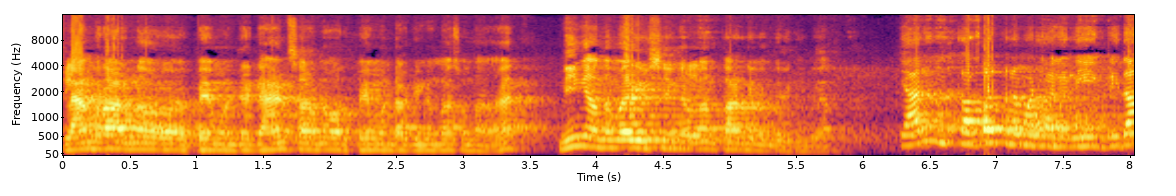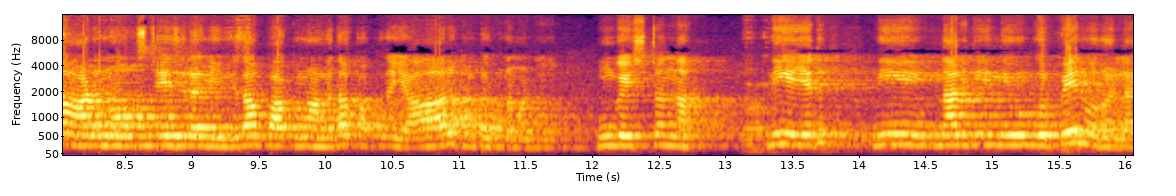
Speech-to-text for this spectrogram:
கிளாமராக இருந்தால் பேமெண்ட்டு டான்ஸ் ஆடினா ஒரு பேமெண்ட் அப்படின்னு மாதிரி சொன்னாங்க. நீங்கள் அந்த மாதிரி விஷயங்கள்லாம் தாண்டி வந்திருக்கீங்க. யாரும் வந்து கம்பல் பண்ண மாட்டாங்க. நீ இப்படி தான் ஆடணும் ஸ்டேஜில் நீ இங்கே தான் பார்க்கணும் அங்கே தான் பார்க்கணும் யாரும் கம்பல் பண்ண மாட்டாங்க. உங்கள் இஷ்டம்தான். நீங்கள் எது நீ நாளைக்கு நீ உனக்கு ஒரு பேர் வரும்ல?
